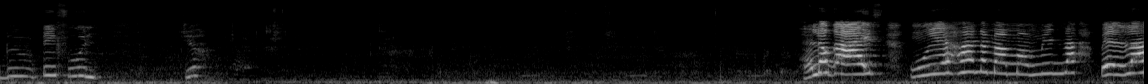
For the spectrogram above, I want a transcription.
બ્યુટીફુલ જો હેલો ગાઈસ હું એ હા ને મારા મમ્મીના પહેલા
